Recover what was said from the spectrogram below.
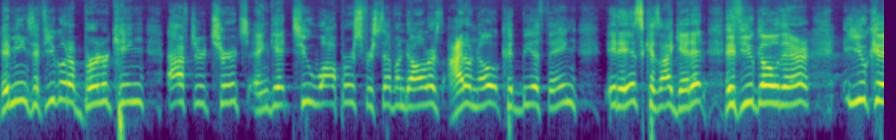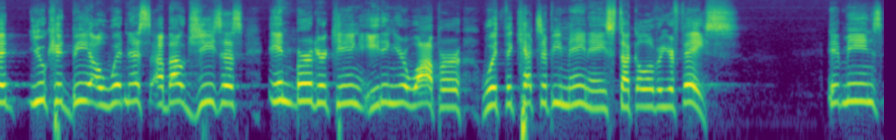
It means if you go to Burger King after church and get two Whoppers for $7, I don't know, it could be a thing. It is, because I get it. If you go there, you could, you could be a witness about Jesus in Burger King eating your Whopper with the ketchupy mayonnaise stuck all over your face. It means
